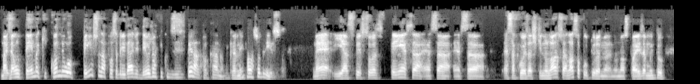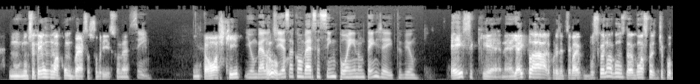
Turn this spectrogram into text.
Mas é um tema que, quando eu penso na possibilidade de Deus, eu já fico desesperado. Falo, cara, não, não quero nem falar sobre isso. Né? E as pessoas têm essa, essa, essa, essa coisa, acho que no nosso, a nossa cultura no, no nosso país é muito não se tem uma conversa sobre isso, né? Sim. Então acho que. E um belo dia essa conversa se impõe, não tem jeito, viu? É esse que é, né? E aí, claro, por exemplo, você vai buscando alguns, algumas coisas, tipo,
